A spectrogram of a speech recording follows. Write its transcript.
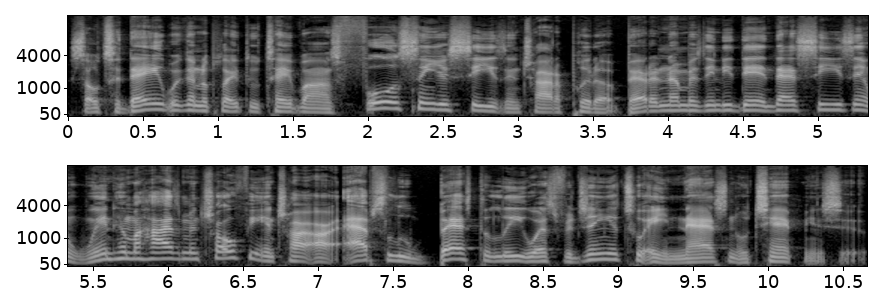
So today we're gonna play through Tavon's full senior season, try to put up better numbers than he did that season, win him a Heisman Trophy, and try our absolute best to lead West Virginia to a national championship.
